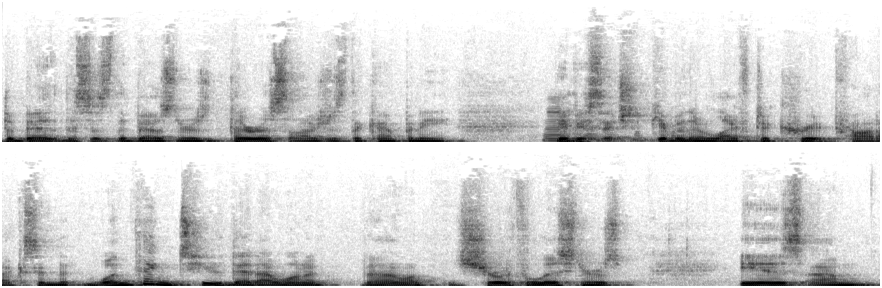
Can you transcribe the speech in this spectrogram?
the this is the Besners. Therasage is the company. Mm-hmm. They've essentially given their life to create products. And one thing too that I want to that I want to share with the listeners is, um,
